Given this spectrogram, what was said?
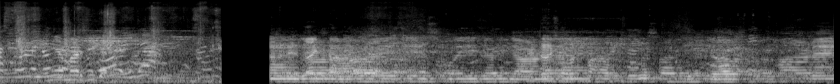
ਓਏ ਹੀ ਥੋੜਾ ਜਿਹਾ ਲਾਇ ਜੀ ਸੋਈ ਜਨ ਜਾਣੈ ਸੁਨ ਸਾਧੀ ਆਸਤ ਮਾੜੇ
